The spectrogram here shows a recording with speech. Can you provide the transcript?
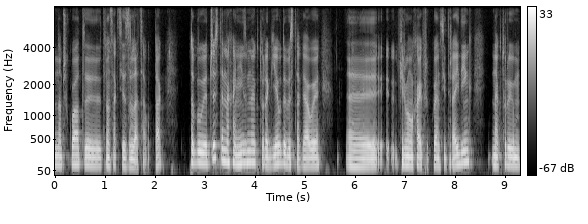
na przykład y, transakcję zlecał. Tak? To były czyste mechanizmy, które giełdy wystawiały y, firmom high frequency trading, na którym,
